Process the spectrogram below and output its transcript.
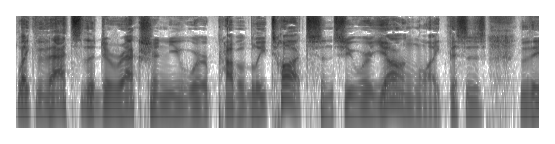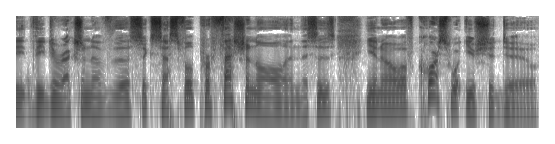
like that's the direction you were probably taught since you were young. Like this is the the direction of the successful professional, and this is you know of course what you should do.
